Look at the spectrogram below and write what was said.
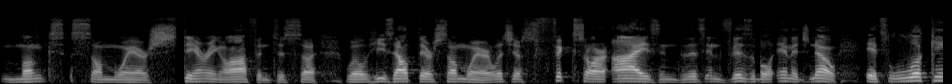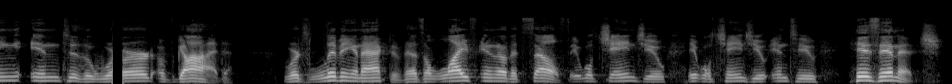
monks somewhere staring off into, well, he's out there somewhere. Let's just fix our eyes into this invisible image. No, it's looking into the Word of God the word's living and active, has a life in and of itself. It will change you. It will change you into his image.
